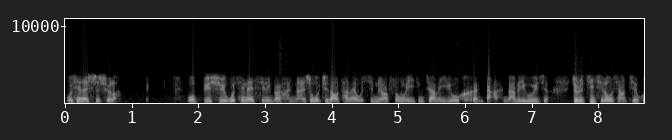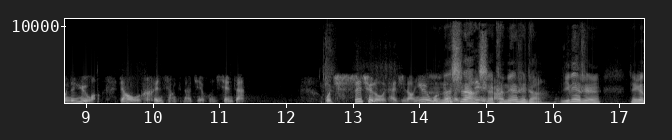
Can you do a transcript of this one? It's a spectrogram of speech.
我现在失去了，我必须，我现在心里边很难受，我知道他在我心里边氛围已经占了也有很大很大的一个位置，就是激起了我想结婚的欲望，然后我很想跟他结婚，现在。我失去了，我才知道，因为我嗯那是啊，是肯定是这样，一定是这个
